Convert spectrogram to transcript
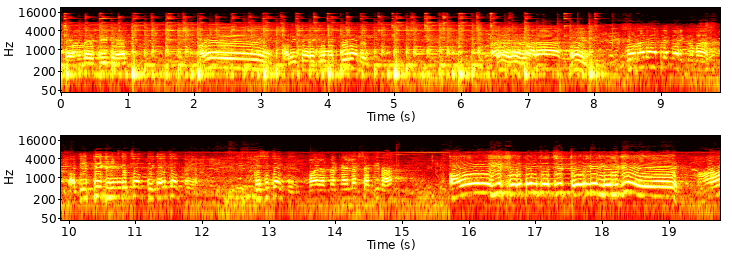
बनदास एकनाथ अरे कार्यक्रमात कोण आलं अरे कोण आलं आपल्या कार्यक्रमात आता पीक विन चालतंय काय चालतंय कसं चालतंय माझ्या तर काय लक्षात येईना अहो ही सरपंचाची थोरली मुलगी आहे. हा?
